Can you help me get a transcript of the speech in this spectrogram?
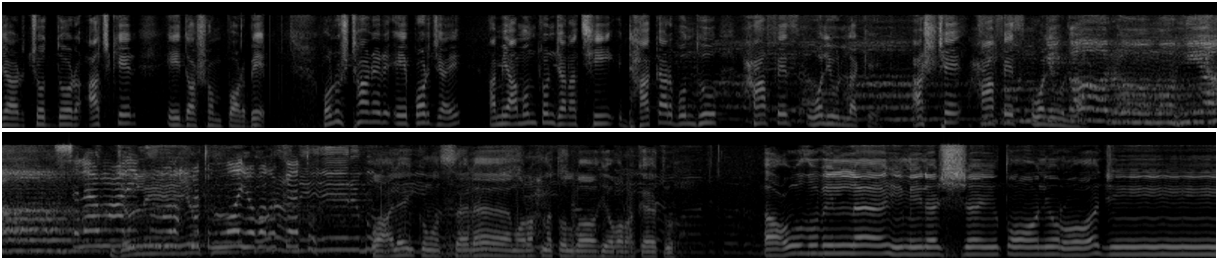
হাজার চোদ্দোর আজকের এই দশম পর্বে অনুষ্ঠানের এ পর্যায়ে আমি আমন্ত্রণ জানাচ্ছি ঢাকার বন্ধু হাফেজ ওয়ালিউল্লাহকে আসছে হাফেজ ওয়ালিউল্লাহ السلام عليكم ورحمة الله وبركاته وعليكم السلام ورحمة الله وبركاته أعوذ بالله من الشيطان الرجيم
